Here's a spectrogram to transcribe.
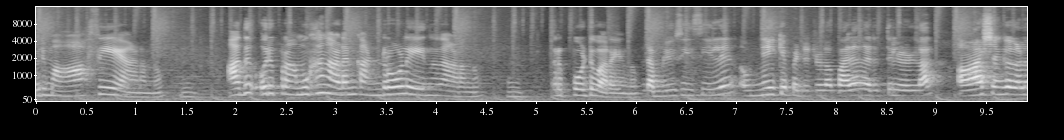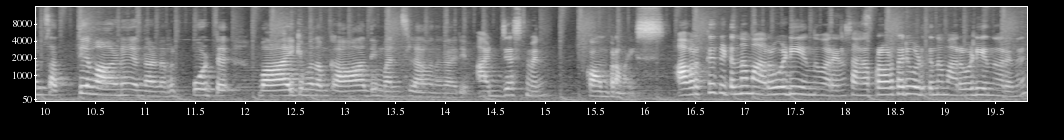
ഒരു മാഫിയയാണെന്നും അത് ഒരു പ്രമുഖ നടൻ കൺട്രോൾ ചെയ്യുന്നതാണെന്നും റിപ്പോർട്ട് പറയുന്നു. ഡബ്ല്യു സി സിയിൽ ഉന്നയിക്കപ്പെട്ടിട്ടുള്ള പലതരത്തിലുള്ള ആശങ്കകളും സത്യമാണ് എന്നാണ് റിപ്പോർട്ട് വായിക്കുമ്പോൾ നമുക്ക് ആദ്യം മനസ്സിലാവുന്ന കാര്യം. അഡ്ജസ്റ്റ്മെന്റ് കോംപ്രമൈസ് അവർക്ക് കിട്ടുന്ന മറുപടി എന്ന് പറയുന്നത് സഹപ്രവർത്തകർ കൊടുക്കുന്ന മറുപടി എന്ന് പറയുന്നത്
